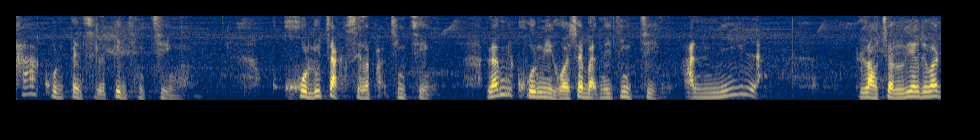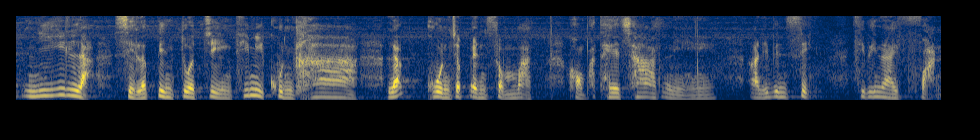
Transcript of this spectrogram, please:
ถ้าคุณเป็นศิลปินจริง ๆ คุณรู้จักศิลปะจริง ๆ แล้วมีคุณมีหัวใจแบบนี้จริง ๆ อันนี้แหละ เราจะเรียกได้ว่านี่แหละศิลปินตัวจริงที่มีคุณค่า และคุณจะเป็นสมบัติของประเทศชาตินี้ อันนี้เป็นสิ่งที่พี่นายฝัน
